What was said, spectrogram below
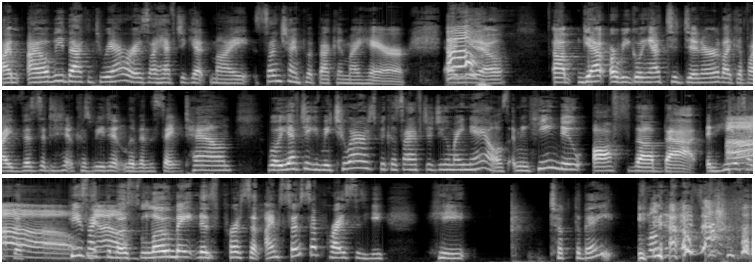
I'm. I'll be back in three hours. I have to get my sunshine put back in my hair, and Oh. you know, um, yeah. Are we going out to dinner? Like, if I visited him because we didn't live in the same town, well, you have to give me two hours because I have to do my nails. I mean, he knew off the bat, and he is like the Oh, he's like the most low maintenance person. I'm so surprised that he he took the bait. Well?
